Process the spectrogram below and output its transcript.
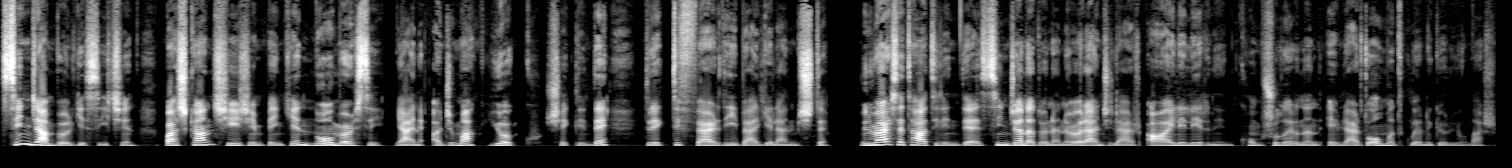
Sincan bölgesi için Başkan Xi Jinping'in No Mercy yani acımak yok şeklinde direktif verdiği belgelenmişti. Üniversite tatilinde Sincan'a dönen öğrenciler ailelerinin, komşularının evlerde olmadıklarını görüyorlar.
